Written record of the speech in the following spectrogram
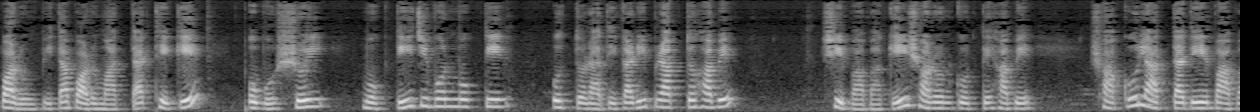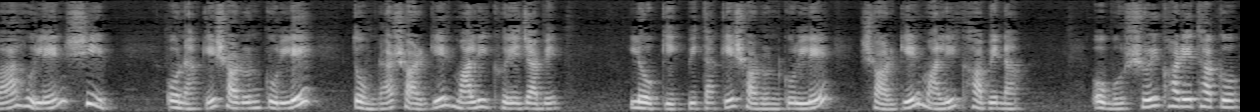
পরমপিতা পরমাত্মার থেকে অবশ্যই মুক্তি জীবন মুক্তির উত্তরাধিকারী প্রাপ্ত হবে। শিব বাবাকেই স্মরণ করতে হবে। সকল আত্মাদের বাবা হলেন শিব। ওনাকে স্মরণ করলে তোমরা স্বর্গের মালিক হয়ে যাবে। লৌকিক পিতাকে স্মরণ করলে স্বর্গের মালিক হবে না। অবশ্যই ঘরে থাকো,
